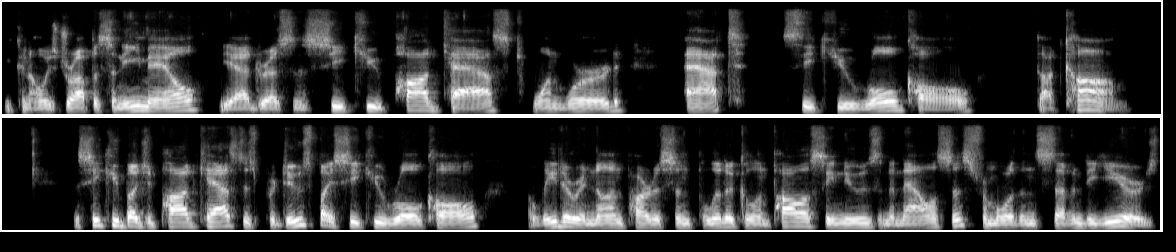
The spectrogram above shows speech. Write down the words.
You can always drop us an email. The address is cqpodcast, one word, at cqrollcall.com. The CQ Budget Podcast is produced by CQ Roll Call, a leader in nonpartisan political and policy news and analysis for more than 70 years.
